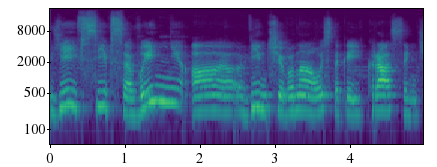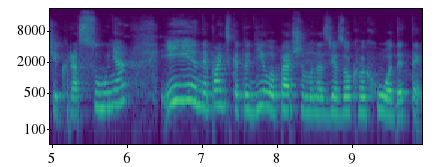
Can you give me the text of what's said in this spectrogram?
їй всі все винні, а він чи вона ось такий красень чи красуня. І не панське то діло першому на зв'язок виходити.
